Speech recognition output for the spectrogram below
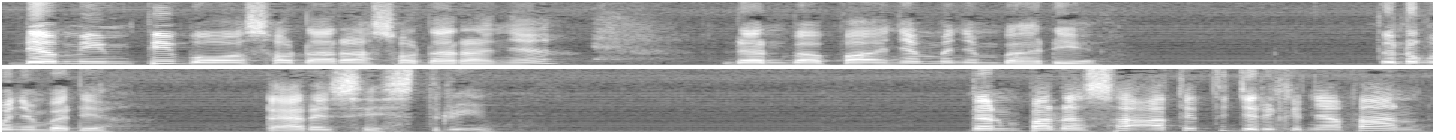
dia mimpi bahwa saudara-saudaranya dan bapaknya menyembah dia. Tunduk menyembah dia. That is his dream. Dan pada saat itu jadi kenyataan,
